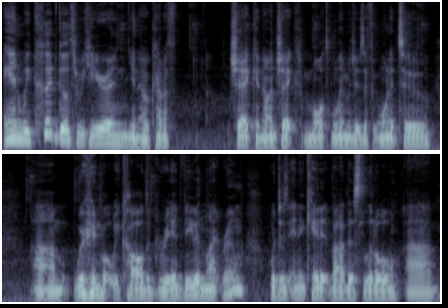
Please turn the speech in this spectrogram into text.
And we could go through here and, you know, kind of check and uncheck multiple images if we wanted to. Um, we're in what we call the grid view in Lightroom, which is indicated by this little um,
